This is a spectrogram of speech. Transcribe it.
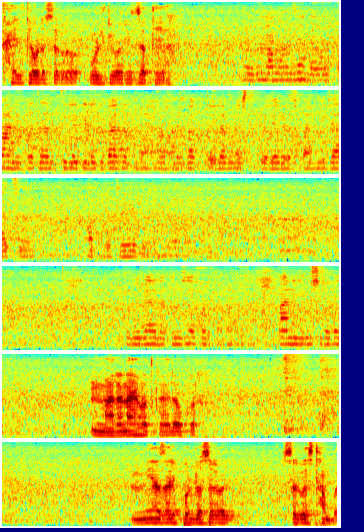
खायला तेवढं सगळं उलटीवर जातं या उन्हामुळे झालं पाणी बदल तिला गेलं की बाधत नाही हळूहळू बघते लग्नाच तिकडे वेगळंच पाणी जायचं. आपल्यातलं वेगळं. तुम्ही राहिला तुम्ही पडता उशिरा बघते. मला नाही होत काय लवकर. मी आजारी पडलो सगळं सगळंच थांबल.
